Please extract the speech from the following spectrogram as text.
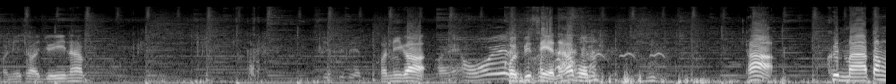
วันนี้ชอยุ้ยนะครับวันนี้ก็ไปโอ้ยคนพิเศษนะครับผม ถ้าขึ้นมาต้อง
